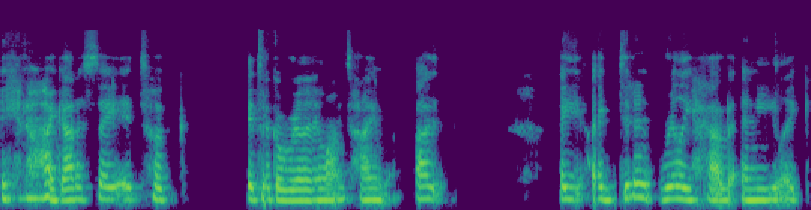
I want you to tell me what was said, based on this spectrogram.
You know, I gotta say it took it took a really long time. I I I didn't really have any like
